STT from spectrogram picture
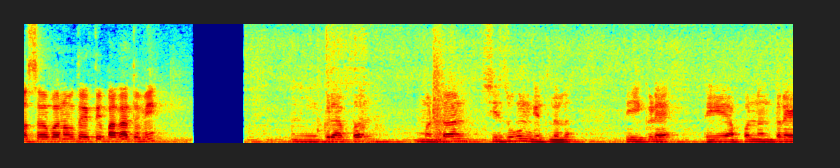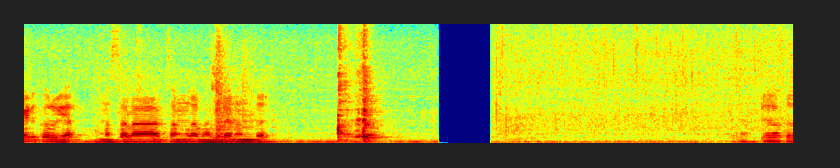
कसं बनवतो आहे ते बघा तुम्ही. आणि इकडे आपण मटण शिजवून घेतलेलं. ते इकडे आहे. ते आपण नंतर ॲड करूयात. मसाला चांगला भाजल्यानंतर. आपल्याला आता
